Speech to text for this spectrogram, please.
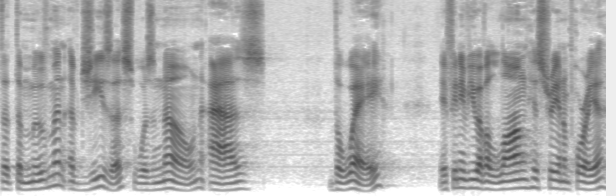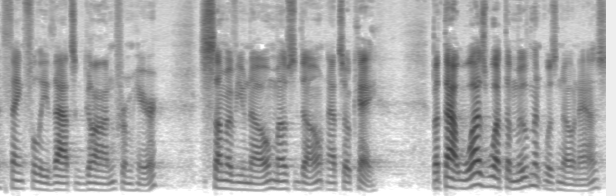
that the movement of Jesus was known as the way. If any of you have a long history in Emporia, thankfully that's gone from here. Some of you know, most don't. That's okay. But that was what the movement was known as.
